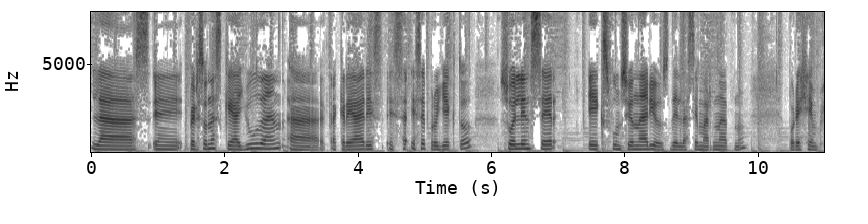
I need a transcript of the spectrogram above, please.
las eh, personas que ayudan a, crear ese proyecto suelen ser exfuncionarios de la Semarnat, ¿no? Por ejemplo.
